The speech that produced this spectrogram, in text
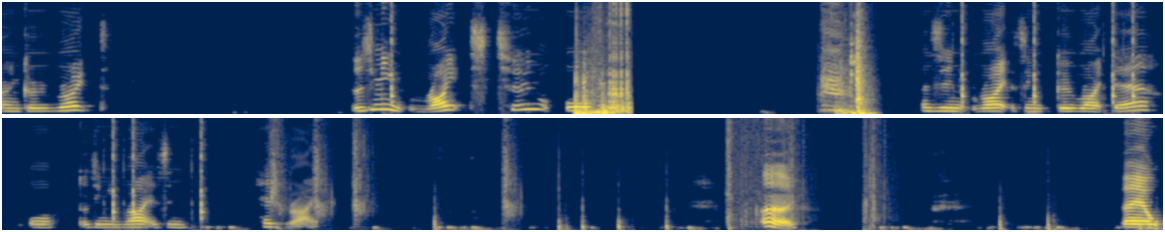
And go right. Does he mean right to, or as in right as in go right there? Or does he mean right as in head right? Oh. Well.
